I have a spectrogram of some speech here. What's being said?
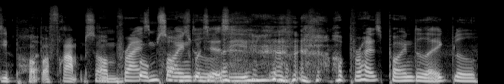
De popper frem som og price bumser, skulle jeg pointet. til at sige. og price pointet er ikke blevet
